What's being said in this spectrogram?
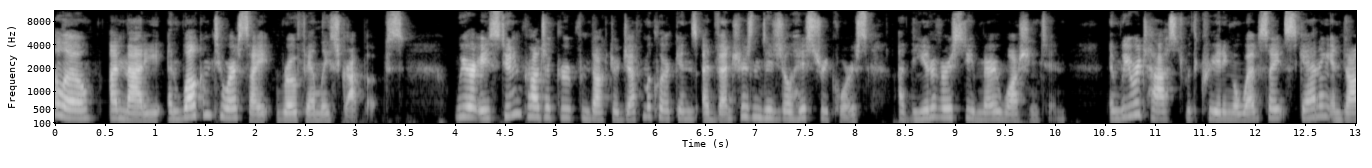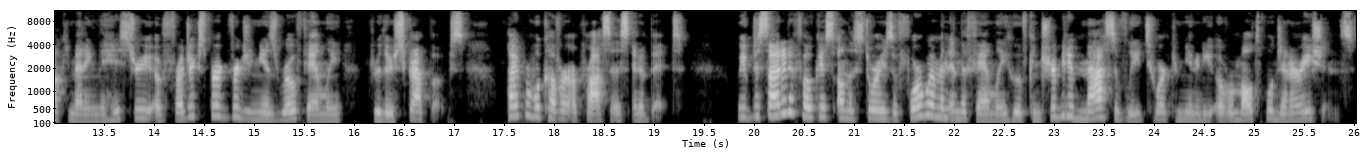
Hello, I'm Maddie, and welcome to our site, Rowe Family Scrapbooks. We are a student project group from Dr. Jeff McClurken's Adventures in Digital History course at the University of Mary Washington, and we were tasked with creating a website scanning and documenting the history of Fredericksburg, Virginia's Rowe family through their scrapbooks. Piper will cover our process in a bit. We've decided to focus on the stories of four women in the family who have contributed massively to our community over multiple generations.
